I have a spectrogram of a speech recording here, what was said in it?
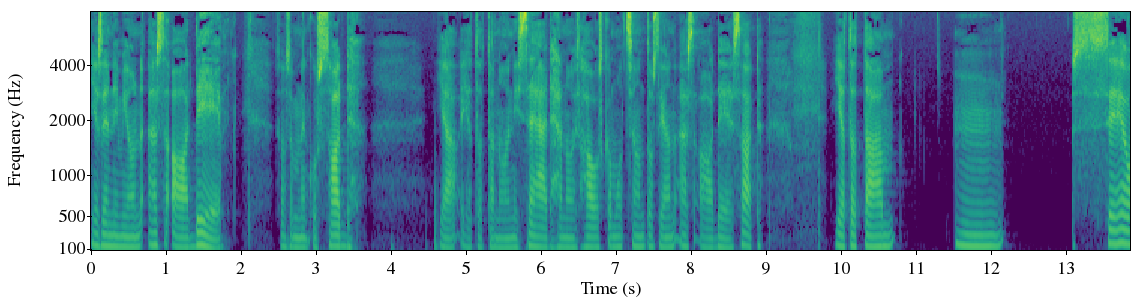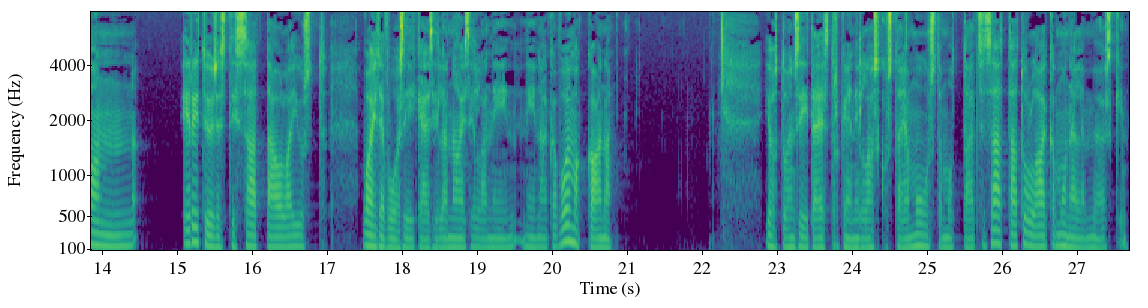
ja sen nimi on SAD. Se on semmoinen kuin SAD. Ja, ja tota noin, niin SAD hän olisi hauska, mutta se on tosiaan SAD, SAD. Ja tota, mm, se on erityisesti saattaa olla just vaihdevuosi-ikäisillä naisilla niin, niin aika voimakkaana johtuen siitä estrogeenin laskusta ja muusta, mutta että se saattaa tulla aika monelle myöskin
